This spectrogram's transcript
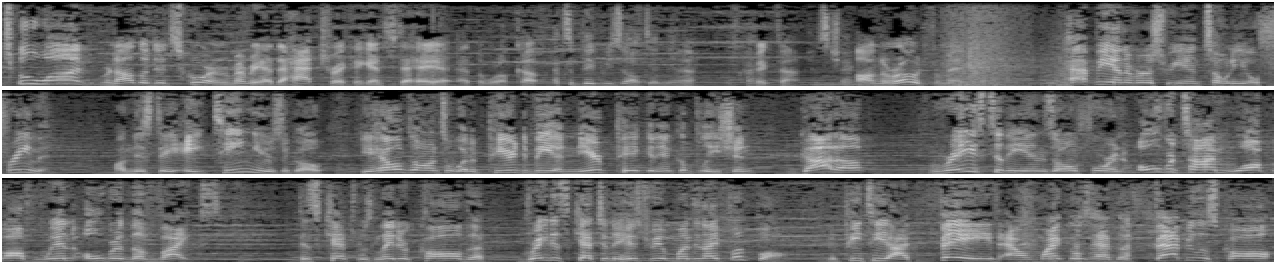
2 1. Ronaldo did score, and remember, he had the hat trick against De Gea at the World Cup. That's a big result, isn't it? Yeah, Okay. big time. Just checking. On the road for Man U. Happy anniversary, Antonio Freeman. On this day 18 years ago, you held on to what appeared to be a near pick and incompletion, got up, raced to the end zone for an overtime walk-off win over the Vikes. This catch was later called the greatest catch in the history of Monday Night Football. The PTI fave, Al Michaels, had the fabulous call.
